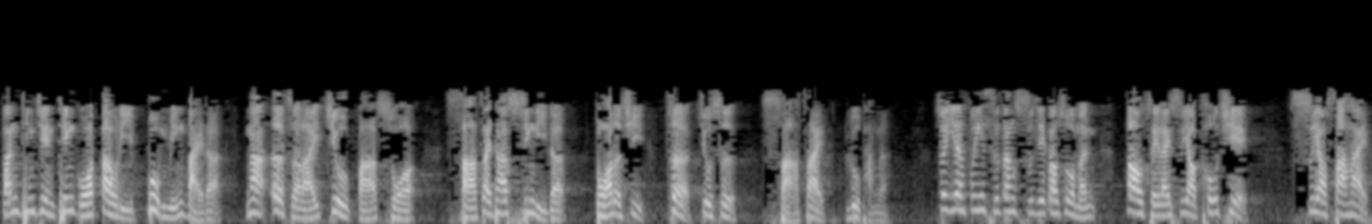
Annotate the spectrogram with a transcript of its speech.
凡听见天国道理不明白的，那恶者来就把所撒在他心里的夺了去，这就是撒在路旁了。”所以，约福音十章十节告诉我们：盗贼来是要偷窃，是要杀害，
